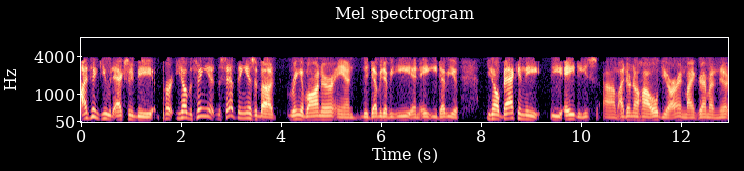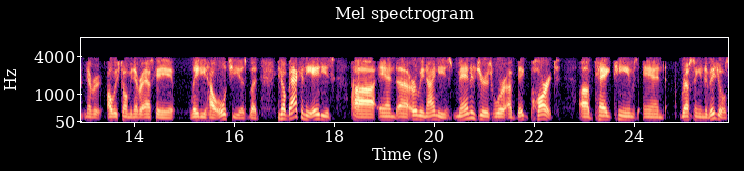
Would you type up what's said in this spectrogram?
I think you would actually be. Per, you know, the thing, the sad thing is about Ring of Honor and the WWE and AEW. You know, back in the the 80s. Um, I don't know how old you are, and my grandma ne- never always told me never ask a lady how old she is. But you know, back in the 80s uh, and uh, early 90s, managers were a big part of tag teams and wrestling individuals.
